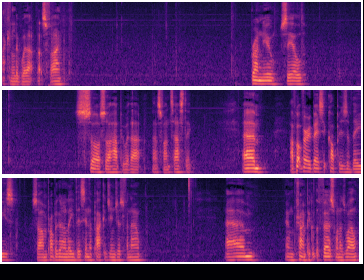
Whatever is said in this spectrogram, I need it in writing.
I can live with that, that's fine. Brand new, sealed. So, so happy with that. That's fantastic. Um, I've got very basic copies of these, so I'm probably going to leave this in the packaging just for now. Um, and try and pick up the first one as well.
